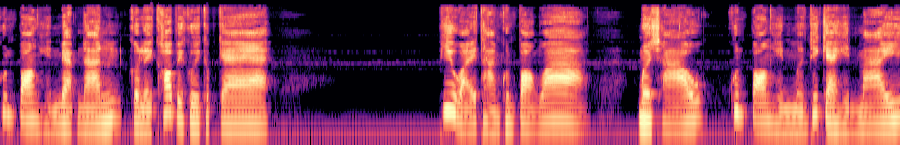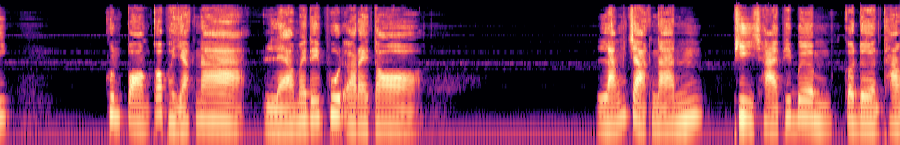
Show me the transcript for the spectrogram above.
คุณปองเห็นแบบนั้นก็เลยเข้าไปคุยกับแก พี่ไหวถามคุณปองว่า เมื่อเช้าคุณปองเห็นเหมือนที่แกเห็นไหม คุณปองก็พยักหน้าแล้วไม่ได้พูดอะไรต่อ หลังจากนั้น พี่ชายพี่เบิ้มก็เดินทาง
